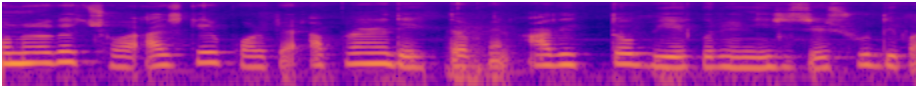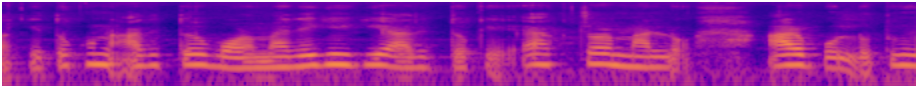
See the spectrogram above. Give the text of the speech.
অনুরাগের ছোঁয়া, আজকের পর্বে আপনারা দেখতে পাবেন আদিত্য বিয়ে করে নিয়ে এসেছে সুদীপাকে। তখন আদিত্যর বড়মা রেগে গিয়ে আদিত্যকে এক চড় মারলো, আর বলল, তুমি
